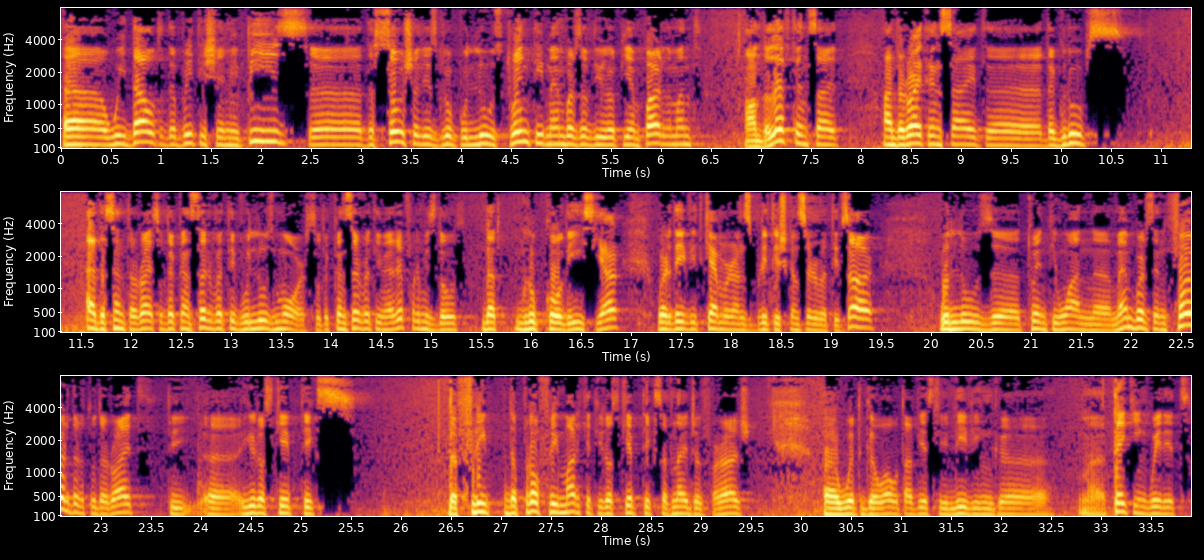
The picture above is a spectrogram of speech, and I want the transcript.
uh, without the British MEPs, uh, the Socialist group will lose 20 members of the European Parliament on the left-hand side. On the right-hand side, uh, the groups at the center right, so the conservative will lose more. So the conservative and reformists, those that group called the ECR, where David Cameron's British conservatives are, would lose uh, 21 uh, members, and further to the right, the uh, Eurosceptics, the free, the pro-free market Eurosceptics of Nigel Farage uh, would go out, obviously leaving, uh, uh, taking with it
